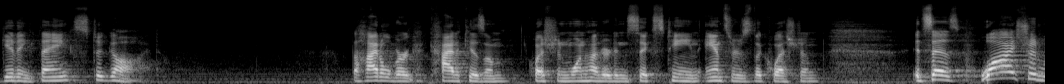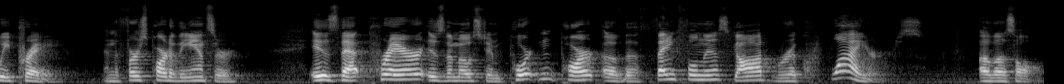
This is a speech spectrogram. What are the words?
Giving thanks to God. The Heidelberg Catechism question 116 answers the question. It says, Why should we pray? And the first part of the answer is that prayer is the most important part of the thankfulness God requires of us all.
